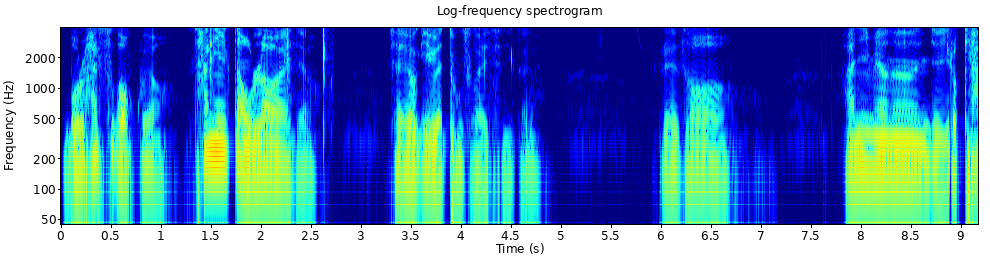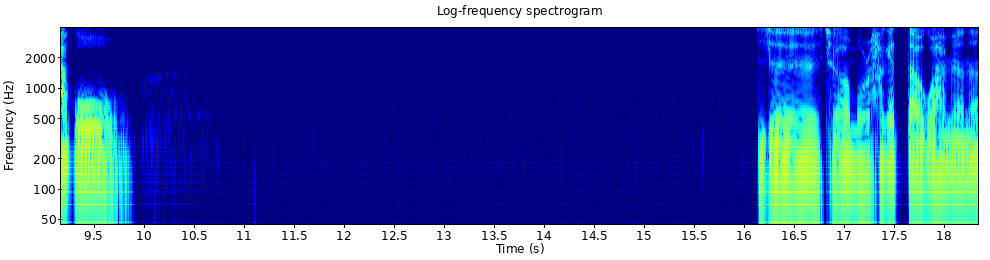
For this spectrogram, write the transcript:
뭘 할 수가 없고요. 상이 일단 올라와야 돼요. 자, 여기 외통수가 있으니까요. 그래서 아니면은 이제 이렇게 하고 이제 제가 뭘 하겠다고 하면은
